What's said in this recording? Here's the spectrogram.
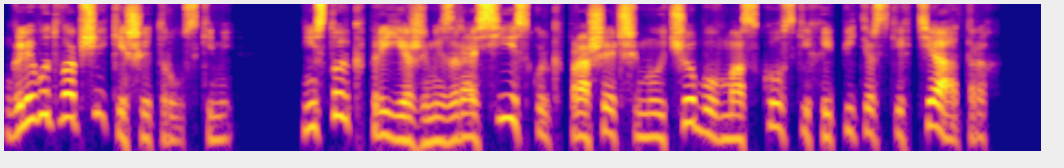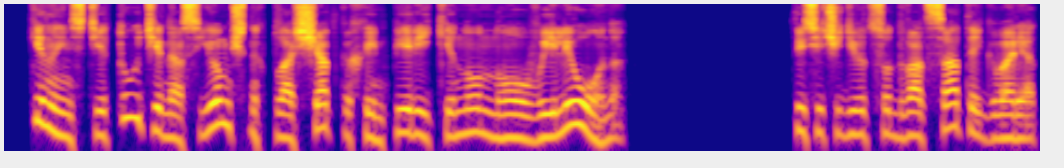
Голливуд вообще кишит русскими. Не столько приезжими из России, сколько прошедшими учебу в московских и питерских театрах, киноинституте и на съемочных площадках империи кино Нового Илеона. 1920-е, говорят,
